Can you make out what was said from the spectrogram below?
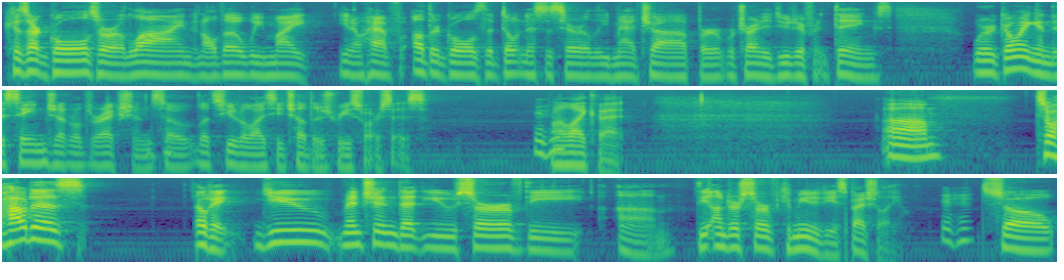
because our goals are aligned and although we might you know have other goals that don't necessarily match up or we're trying to do different things we're going in the same general direction so let's utilize each other's resources. I like that. Um so how does okay you mentioned that you serve the um the underserved community especially. So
